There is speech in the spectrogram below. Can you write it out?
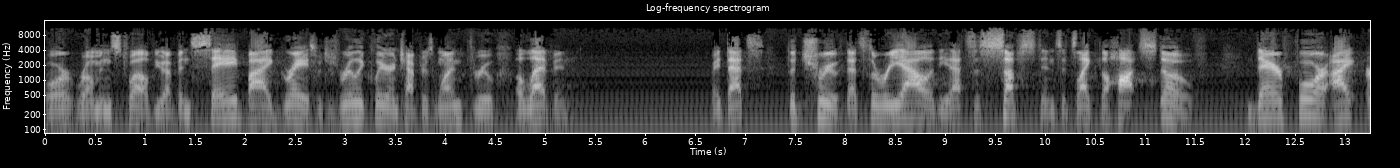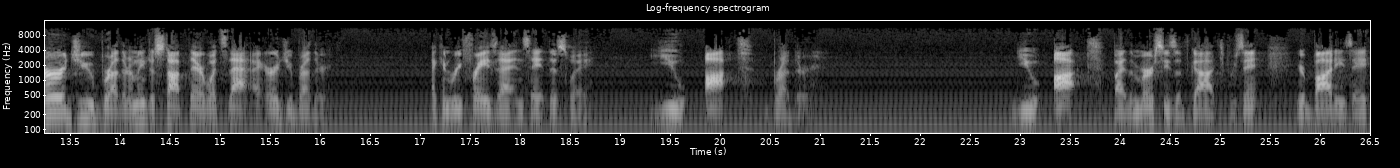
Or Romans 12. You have been saved by grace, which is really clear in chapters 1 through 11. Right? That's the truth. That's the reality. That's the substance. It's like the hot stove. Therefore, I urge you, brother. Let me just stop there. What's that? I urge you, brother. I can rephrase that and say it this way You ought, brother you ought, by the mercies of God, to present your bodies a,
